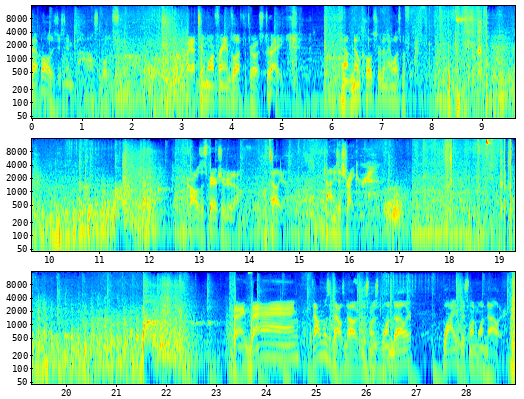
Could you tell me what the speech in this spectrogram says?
That ball is just impossible to throw. I got two more frames left to throw a strike. And I'm no closer than I was before. Carl's a spare shooter though, I'll tell you. Johnny's a striker. Bang, bang. That one was a $1,000 and this one is $1. Why is this one $1?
